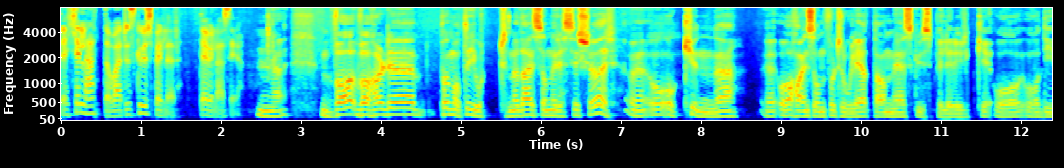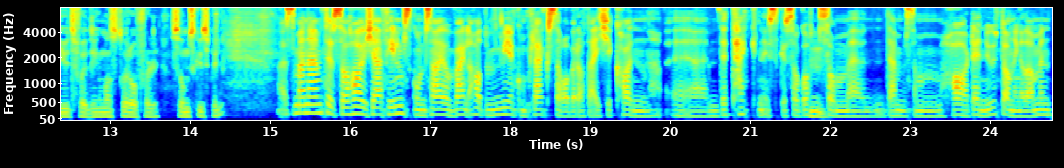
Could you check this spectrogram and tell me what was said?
er ikke lett å være skuespiller. Det vil jeg si. Nei. Hva, hva har det på en måte gjort med deg som regissør å kunne Eh, å ha en sånn fortrolighet da med skuespilleryrket og, og de utfordringene man står overfor som skuespiller? Som jeg nevnte, så har jo ikke jeg filmskolen, så jeg har jo hatt mye komplekser over at jeg ikke kan eh, det tekniske så godt mm. som eh, dem som har den utdanninga, da. Men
